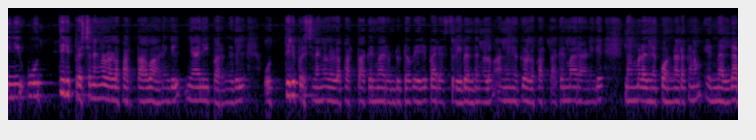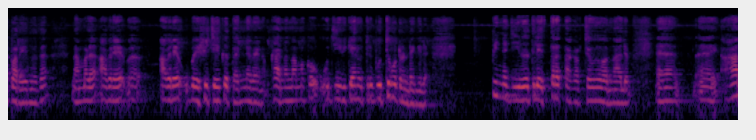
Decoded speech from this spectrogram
ഇനി ഒത്തിരി പ്രശ്നങ്ങളുള്ള ഭർത്താവാണെങ്കിൽ ഞാൻ ഈ പറഞ്ഞതിൽ ഒത്തിരി പ്രശ്നങ്ങളുള്ള ഭർത്താക്കന്മാരുണ്ട് കേട്ടോ. വേറെ പര സ്ത്രീ ബന്ധങ്ങളും അങ്ങനെയൊക്കെയുള്ള ഭർത്താക്കന്മാരാണെങ്കിൽ നമ്മളതിനെ കൊണ്ടടക്കണം എന്നല്ല പറയുന്നത്. നമ്മൾ അവരെ അവരെ ഉപേക്ഷിച്ചേക്ക് തന്നെ വേണം. കാരണം നമുക്ക് ജീവിക്കാൻ ഒത്തിരി ബുദ്ധിമുട്ടുണ്ടെങ്കിൽ പിന്നെ ജീവിതത്തിൽ എത്ര തകർച്ചകൾ വന്നാലും ആ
